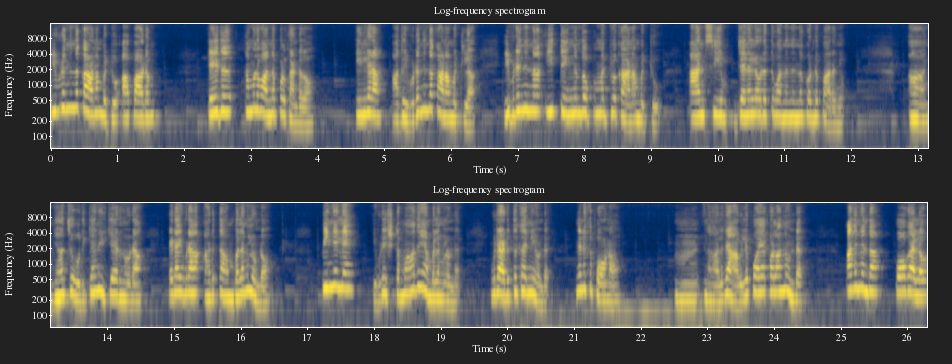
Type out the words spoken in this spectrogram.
ഇവിടെ നിന്ന് കാണാൻ പറ്റുമോ ആ പാടം? ഏത്? നമ്മൾ വന്നപ്പോൾ കണ്ടതോ? ഇല്ലടാ അത് ഇവിടെ നിന്ന് കാണാൻ പറ്റില്ല. ഇവിടെ നിന്ന് ഈ തെങ്ങും തോപ്പും മറ്റുമോ കാണാൻ പറ്റൂ. ആൻസിയും ജനലോരത്ത് വന്ന് നിന്നുകൊണ്ട് പറഞ്ഞു. ആ ഞാൻ ചോദിക്കാനിരിക്കായിരുന്നൂടാ. എടാ ഇവിടെ അടുത്ത അമ്പലങ്ങളുണ്ടോ? പിന്നില്ലേ? ഇവിടെ ഇഷ്ടമാതിരി അമ്പലങ്ങളുണ്ട്. ഇവിടെ അടുത്ത് തന്നെയുണ്ട്. നിനക്ക് പോണോ? നാളെ രാവിലെ പോയാൽ കൊള്ളാമെന്നുണ്ട്. അതിനെന്താ? പോകാലോ.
